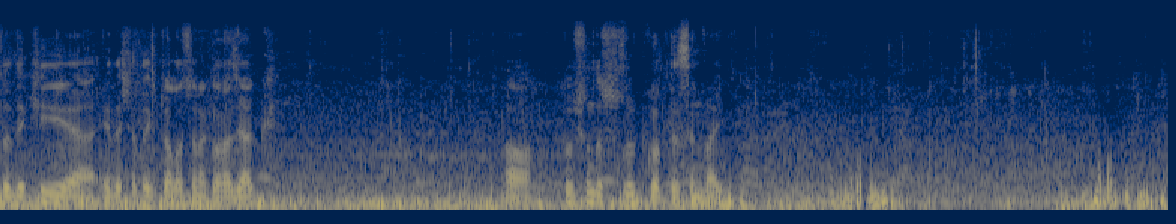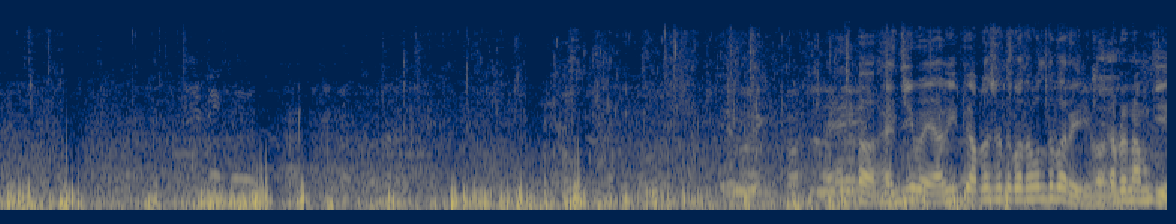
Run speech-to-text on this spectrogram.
তো দেখি এদের সাথে একটু আলোচনা করা যাক। ও খুব সুন্দর শুট করতেছেন ভাই ও, হ্যাঁ জি ভাই আমি একটু আপনার সাথে কথা বলতে পারি? আপনার নাম কি?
